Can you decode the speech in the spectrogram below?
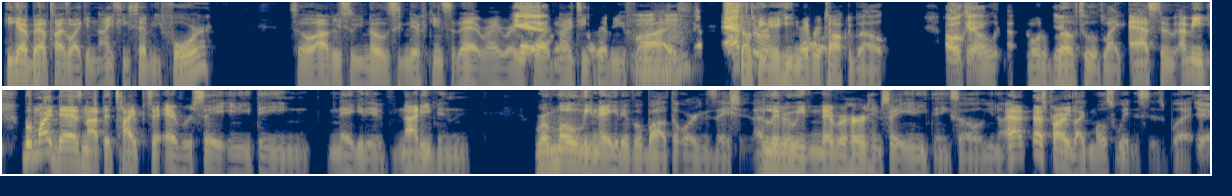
he got baptized like in 1974. So obviously you know the significance of that, right? Right Yeah. before 1975, Mhm. Something that he never talked about. Oh, okay. I would, I would have loved to have like asked him. I mean, but my dad's not the type to ever say anything negative, not even remotely negative about the organization. I literally never heard him say anything. So, you know, that- that's probably like most witnesses, but Yeah.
